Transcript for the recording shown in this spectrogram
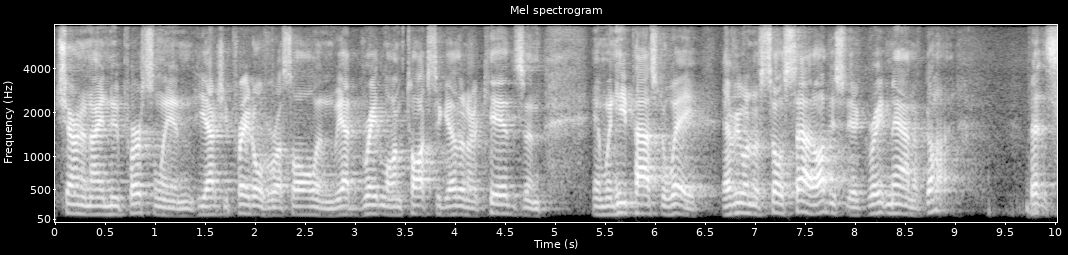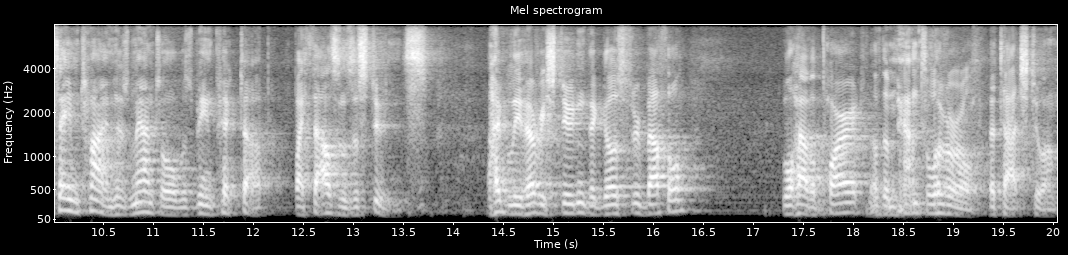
Sharon and I knew personally, and he actually prayed over us all, and we had great long talks together and our kids. And, and when he passed away, everyone was so sad, obviously, a great man of God. But at the same time, his mantle was being picked up by thousands of students. I believe every student that goes through Bethel will have a part of the mantle of Earl attached to him.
